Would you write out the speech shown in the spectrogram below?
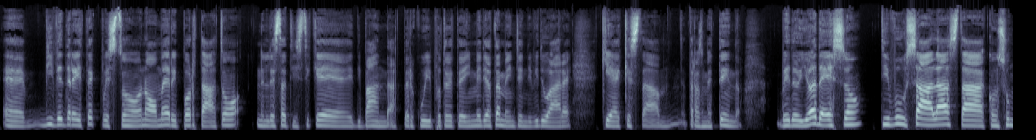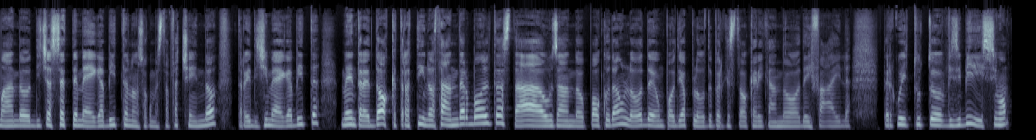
eh, vi vedrete questo nome riportato nelle statistiche di banda, per cui potrete immediatamente individuare chi è che sta mm, trasmettendo. Vedo io adesso TV Sala sta consumando 17 megabit, non so come sta facendo, 13 megabit, mentre Doc-Thunderbolt sta usando poco download e un po' di upload perché sto caricando dei file, per cui tutto visibilissimo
